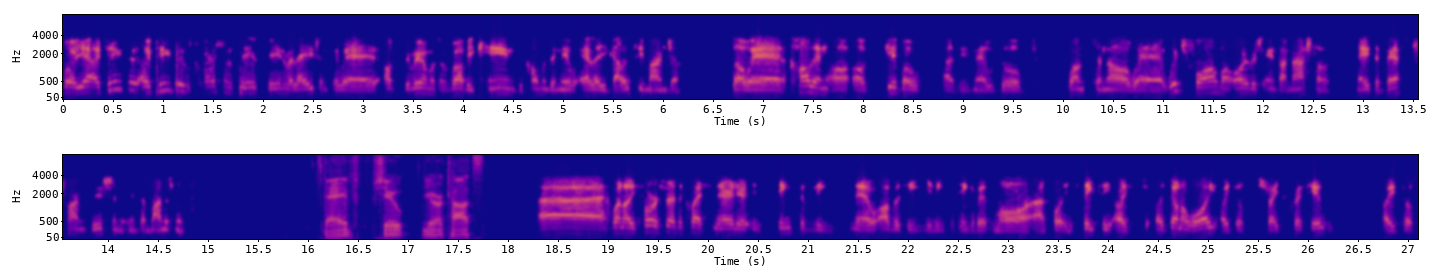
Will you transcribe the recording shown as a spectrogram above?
but yeah, I think th- I think this question seems to be in relation to uh, of the rumours of Robbie Keane becoming the new LA Galaxy manager. So uh, Colin or, or Gibbo, as he's now dubbed, wants to know uh, which former Irish international made the best transition into management. Dave, shoot your thoughts. Uh, when I first read the question earlier, instinctively, now obviously you need to think a bit more, uh, but instinctively, I, I don't know why, I just straight to Chris Hughton. I just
